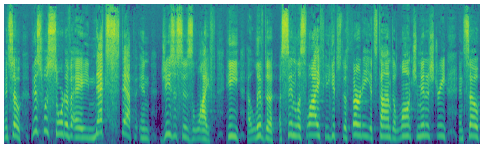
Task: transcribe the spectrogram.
And so this was sort of a next step in Jesus' life. He uh, lived a, a, sinless life. He gets to 30. It's time to launch ministry. And so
